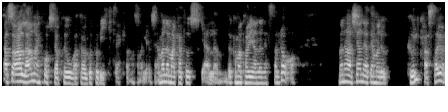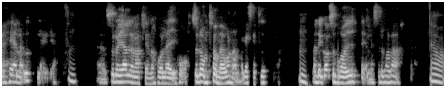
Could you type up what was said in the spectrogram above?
Alltså alla annan kost jag provat, har gått på Viktväktaren och sådana grejer. Men när man kan fuska eller då kan man ta igen det nästa dag. Men här kände jag att ja, men då kullkastar jag det hela upplägget. Mm. Ehm, så då gäller det verkligen att hålla i hårt. Så de två månaderna var ganska tuffa. Mm. Men det gav så bra utdelning så det var värt det. Ja.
